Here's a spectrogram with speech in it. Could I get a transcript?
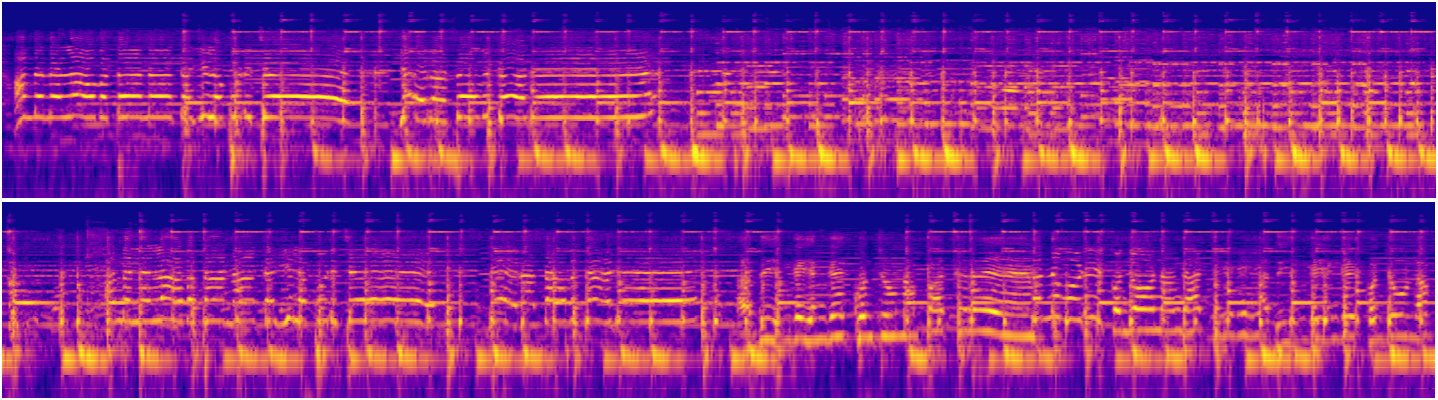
அந்த நிலாவத்தான் நான் கையில அது எங்க எங்க கொஞ்சம் நான் பாக்குறேன் கொஞ்சம் நான் காட்டுறேன் அது எங்க எங்க கொஞ்சம் நான்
